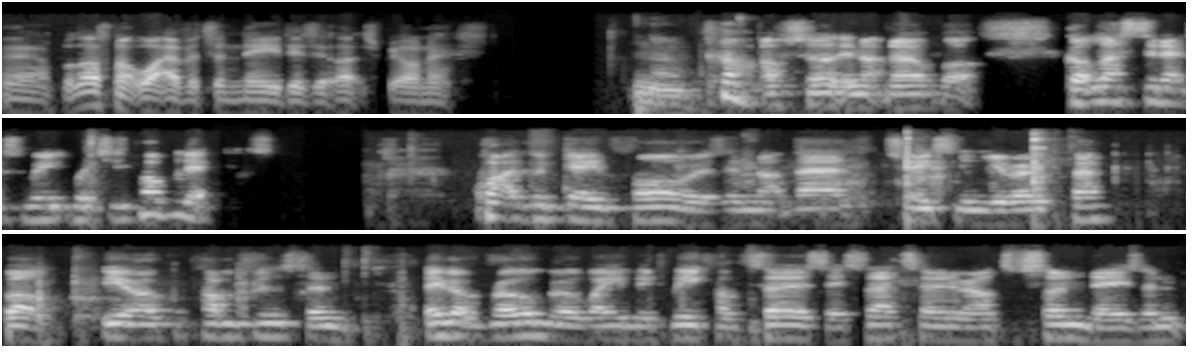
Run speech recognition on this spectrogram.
Yeah, but that's not what Everton need, is it? Let's be honest. no. Absolutely not No, but got Leicester next week, which is probably quite a good game for us in that they're chasing Europa. Well, the Europa Conference, and they've got Roma away midweek on Thursday, so they're turning around to Sundays, and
